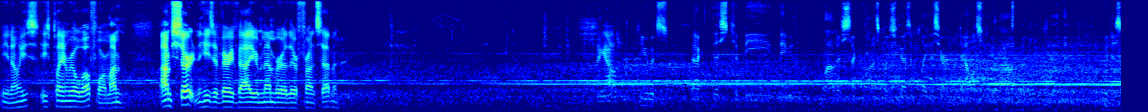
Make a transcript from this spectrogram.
you know he's he's playing real well for him. I'm I'm certain he's a very valued member of their front seven. Expect this to be maybe the loudest second last place you guys have played this year? I know Dallas will be loud, but it is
